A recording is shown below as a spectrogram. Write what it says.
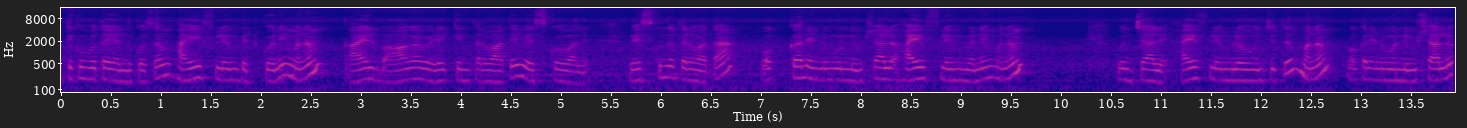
అతుకుపోతాయి. అందుకోసం హై ఫ్లేమ్ పెట్టుకొని మనం ఆయిల్ బాగా వేడెక్కిన తర్వాతే వేసుకోవాలి. వేసుకున్న తర్వాత ఒక్క రెండు మూడు నిమిషాలు హై ఫ్లేమ్లోనే మనం ఉంచాలి. హై ఫ్లేమ్లో ఉంచుతూ మనం ఒక రెండు మూడు నిమిషాలు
